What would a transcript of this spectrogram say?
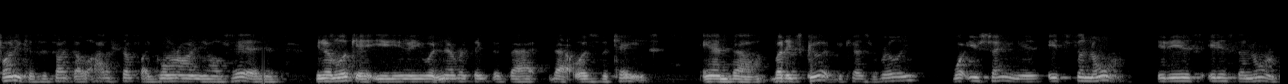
funny because it's like a lot of stuff like going on in y'all's head, and you know, look at you, you know, you would never think that that that was the case, and uh, but it's good because really, what you're saying is it's the norm. It is it is the norm.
